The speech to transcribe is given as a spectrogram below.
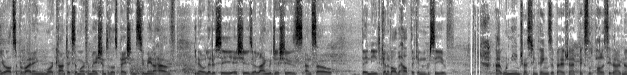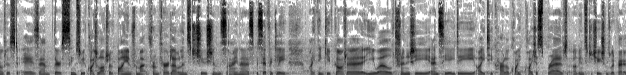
you're also providing more context and more information to those patients who may not have, you know, literacy issues or language issues. And so they need kind of all the help they can receive. Uh, one of the interesting things about uh, Pixel policy that I've noticed is um, there seems to be quite a lot of buy-in from uh, from third level institutions. And uh, specifically, I think you've got UL, uh, Trinity, NCAD, IT Carlow, quite quite a spread of institutions with very,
